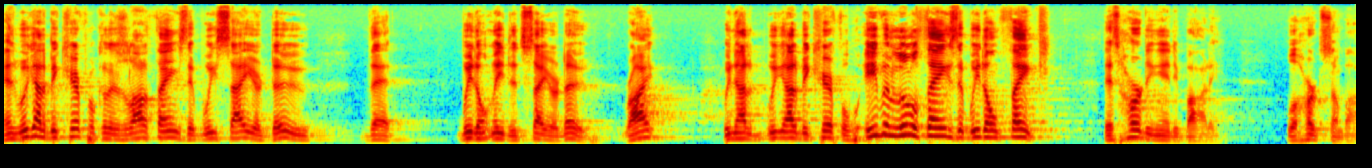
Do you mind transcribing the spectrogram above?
And we got to be careful because there's a lot of things that we say or do that we don't need to say or do, right? We, not, we got to be careful. Even little things that we don't think that's hurting anybody will hurt somebody.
